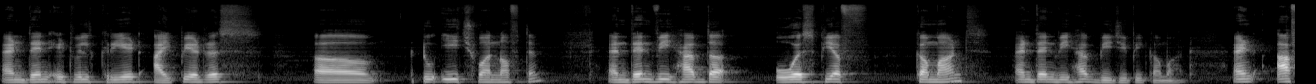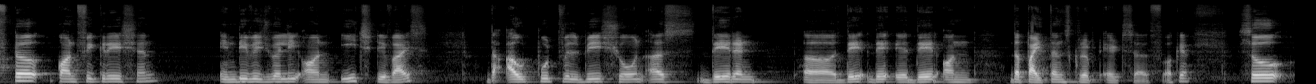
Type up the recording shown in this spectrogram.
and then it will create IP address uh, to each one of them. And then we have the OSPF commands and then we have BGP command. And after configuration individually on each device the output will be shown as there and uh, they, they, there on the python script itself okay? So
